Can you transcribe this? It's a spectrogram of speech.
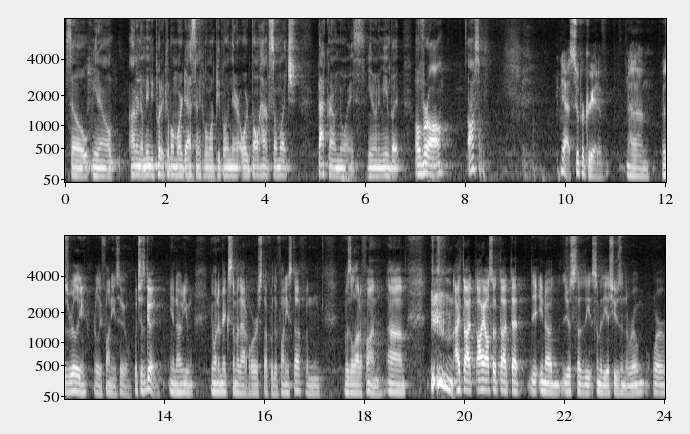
So you know, I don't know, maybe put a couple more desks and a couple more people in there, or don't have so much background noise. You know what I mean? But overall, awesome. Yeah, super creative. Um, it was really, really funny too, which is good. You know, you you want to mix some of that horror stuff with the funny stuff, and it was a lot of fun. Um, I thought, I also thought that you know, just some of the, some of the issues in the room were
